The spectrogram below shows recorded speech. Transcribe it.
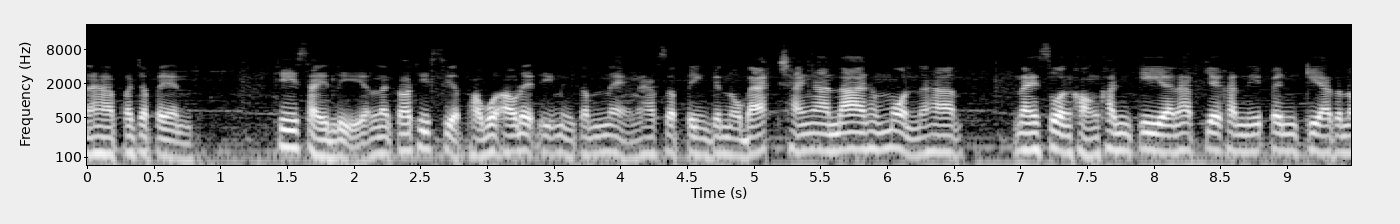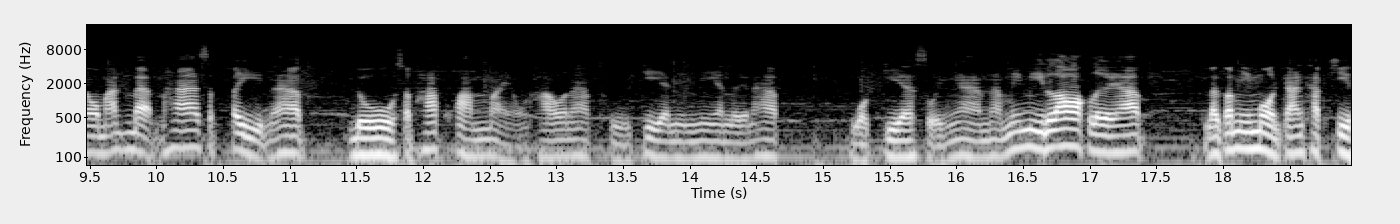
นะครับก็จะเป็น ที่ใส่เหรียญแล้วก็ที่เสียบ power outlet อีกหนึ่งตำแหน่งนะครับสปริงเป็น no back ใช้งานได้ทั้งหมดนะครับ ในส่วนของคันเกียร์นะครับ เกียร์คันนี้เป็นเกียร์อัตโนมัติแบบ 5 สปีดนะครับ ดูสภาพความใหม่ของเขานะครับถูเกียร์เนียนๆเลยนะครับ หัวเกียร์สวยงามนะไม่มีลอกเลยครับ แล้วก็มีโหมดการขับขี่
